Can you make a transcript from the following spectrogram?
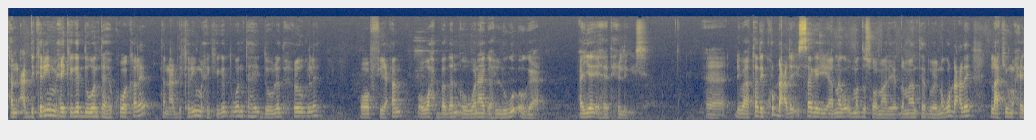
tan cabdikariim waxay kaga duwan tahay kuwa kale. Tan cabdikariim waxay kaga duwan tahay dowlad xoog leh oo fiican oo wax badan oo wanaag ah lagu ogaa ayay ahayd xilligiisa dhibaatadii ku dhacday isaga iyo annaga ummadda soomaaliyeed dhammaanteed way nagu dhacday laakiin waxay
